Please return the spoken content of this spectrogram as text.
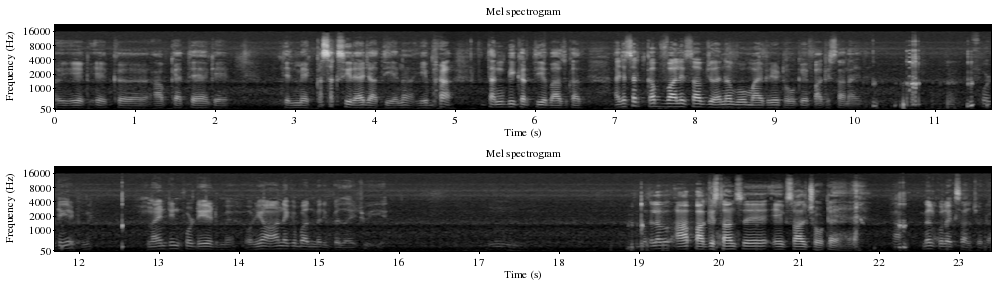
एक एक आप कहते हैं कि दिल में कसक सी रह जाती है ना, ये बड़ा तंग भी करती है बाज़ अच्छा सर, कब वाले साहब जो है ना, वो माइग्रेट होके पाकिस्तान आए थे? 48 में 1948 में, और यहाँ आने के बाद मेरी पैदाइश हुई है। मतलब आप पाकिस्तान से एक साल छोटे हैं। हाँ बिल्कुल एक साल छोटा।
